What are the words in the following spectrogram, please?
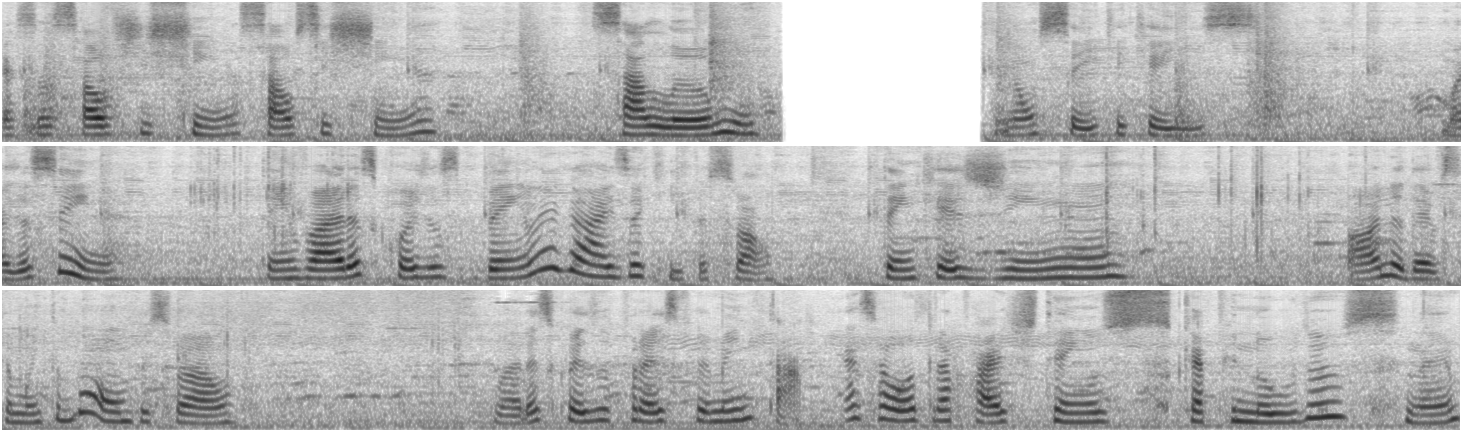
essa salsichinha, salsichinha, salame. Não sei o que, que é isso. Mas assim, tem várias coisas bem legais aqui, pessoal. Tem queijinho. Olha, deve ser muito bom, pessoal. Várias coisas para experimentar. Essa outra parte tem os cup noodles, né?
